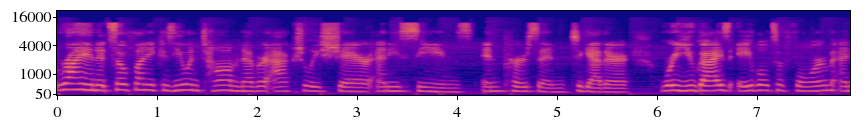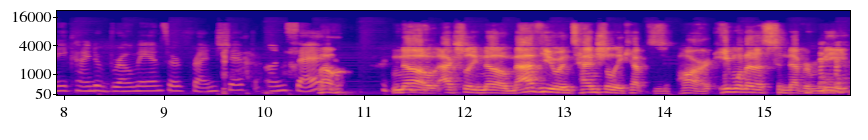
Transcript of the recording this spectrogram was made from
Ryan, it's so funny because you and Tom never actually share any scenes in person together. Were you guys able to form any kind of bromance or friendship on set? Well, no, actually, no. Matthew intentionally kept us apart. He wanted us to never meet.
